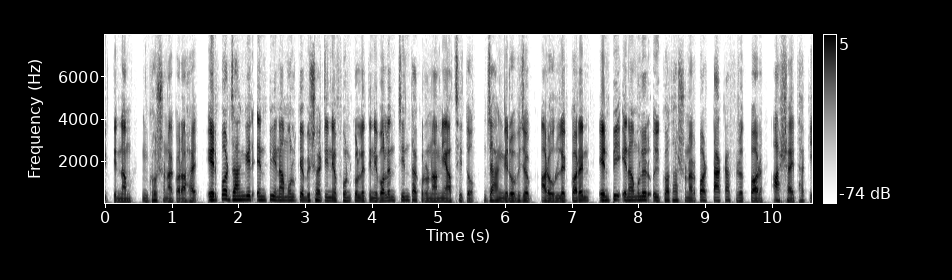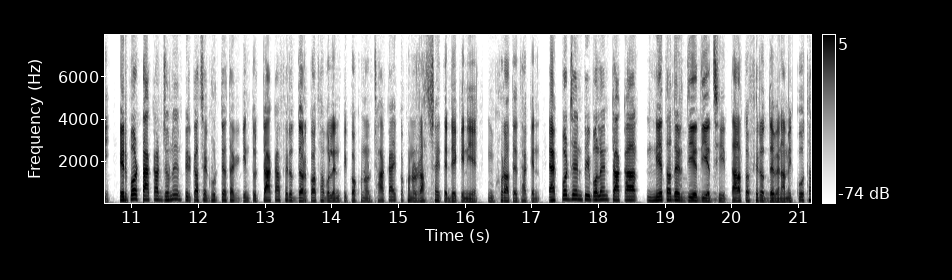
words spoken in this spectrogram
ব্যক্তির নাম ঘোষণা করা হয়। এরপর জাহাঙ্গীর এনপি এনামুলকে বিষয়টি নিয়ে ফোন করলে তিনি বলেন, চিন্তা করুন, আমি আছি তো। জাহাঙ্গীর অভিযোগ আরও উল্লেখ করেন, এনপি এনামুলের ওই কথা শোনার পর টাকা ফেরত পাওয়ার আশায় থাকি। এরপর টাকার জন্য এনপির কাছে ঘুরতে থাকে, কিন্তু টাকা ফেরত দেওয়ার কথা বলে এনপি কখনো ঢাকায়, কখনো রাজশাহীতে ডেকে নিয়ে ঘোরাতে থাকেন। এক পর্যায়ে এনপি বলেন, টাকা নেতাদের দিয়ে দিয়েছি, তারা তো ফেরত দেবেন, আমি কোথা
